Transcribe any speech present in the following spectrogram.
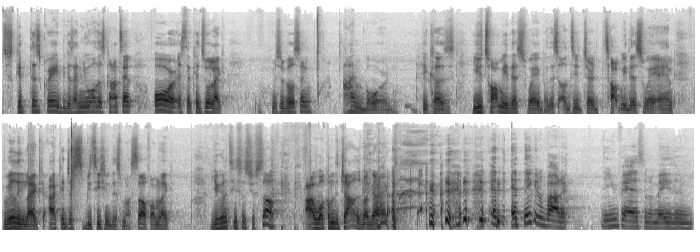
skip this grade because I knew all this content. Or it's the kids who are like, Mr. Vilson, I'm bored because you taught me this way, but this other teacher taught me this way. And really, like, I could just be teaching this myself. I'm like, you're going to teach this yourself. I welcome the challenge, my guy. and, and thinking about it, you've had some amazing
